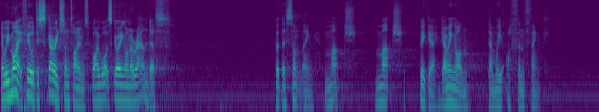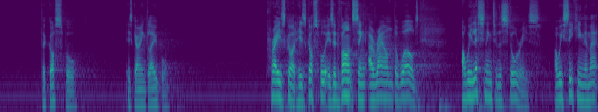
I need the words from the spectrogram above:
Now, we might feel discouraged sometimes by what's going on around us, but there's something much, much bigger going on than we often think. The gospel is going global. Praise God, His gospel is advancing around the world. Are we listening to the stories? Are we seeking them out?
